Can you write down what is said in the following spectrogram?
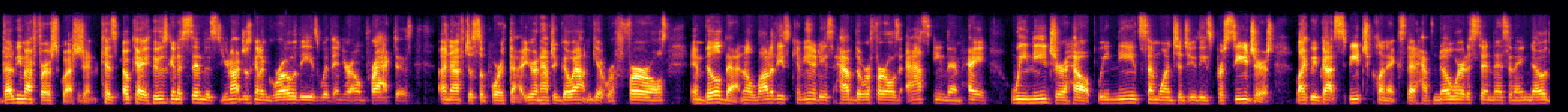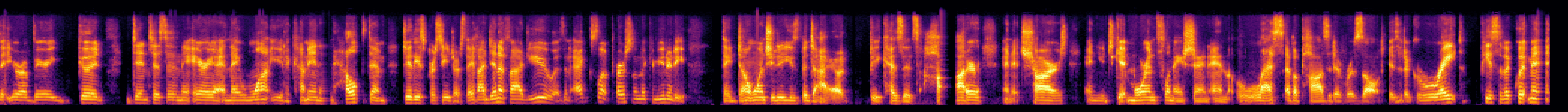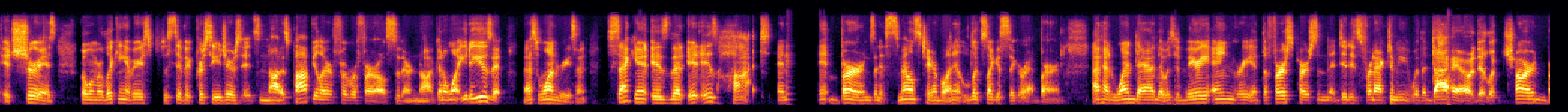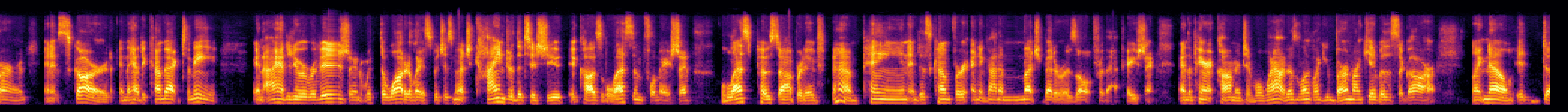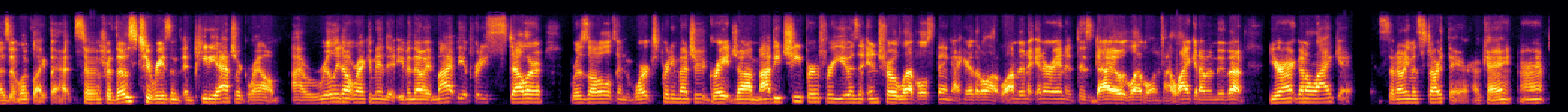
That'd be my first question. Because, okay, who's going to send this? You're not just going to grow these within your own practice enough to support that. You're going to have to go out and get referrals and build that. And a lot of these communities have the referrals asking them, hey, we need your help. We need someone to do these procedures. Like we've got speech clinics that have nowhere to send this, and they know that you're a very good dentist in the area and they want you to come in and help them do these procedures. They've identified you as an excellent person in the community. They don't want you to use the diode because it's hotter and it chars and you get more inflammation and less of a positive result. Is it a great piece of equipment? It sure is. But when we're looking at very specific procedures, it's not as popular for referrals. So they're not going to want you to use it. That's one reason. Second is that it is hot and it burns and it smells terrible and it looks like a cigarette burn. I've had one dad that was very angry at the first person that did his frenectomy with a diode that looked charred and burned and it scarred. And they had to come back to me and I had to do a revision with the Waterlase, which is much kinder to the tissue. It caused less inflammation, less postoperative um, pain and discomfort, and it got a much better result for that patient. And the parent commented, Well, wow, it doesn't look like you burned my kid with a cigar. Like, no, it doesn't look like that. So, for those two reasons, in pediatric realm, I really don't recommend it, even though it might be a pretty stellar result and works pretty much a great job. Might be cheaper for you as an intro levels thing. I hear that a lot. Well, I'm going to enter in at this diode level, and if I like it, I'm going to move up. You aren't going to like it. So, don't even start there. Okay. All right.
